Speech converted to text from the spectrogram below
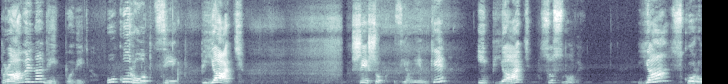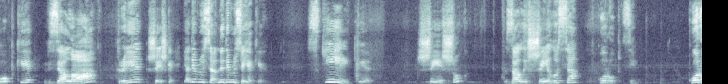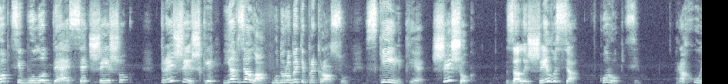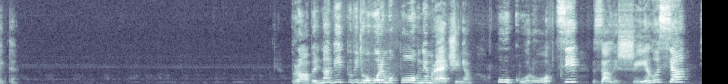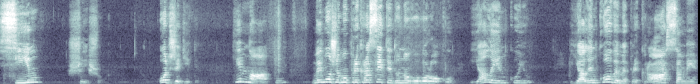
Правильна відповідь. У коробці 5 шишок з ялинки і 5 соснових. Я з коробки взяла три шишки. Я дивлюся, не дивлюся яких. Скільки шишок залишилося в коробці? В коробці було 10 шишок. Три шишки я взяла, буду робити прикрасу. Скільки шишок залишилося в коробці? Рахуйте. Правильна відповідь говоримо повним реченням. У коробці залишилося сім шишок. Отже, діти, кімнату ми можемо прикрасити до Нового року ялинкою, ялинковими прикрасами,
